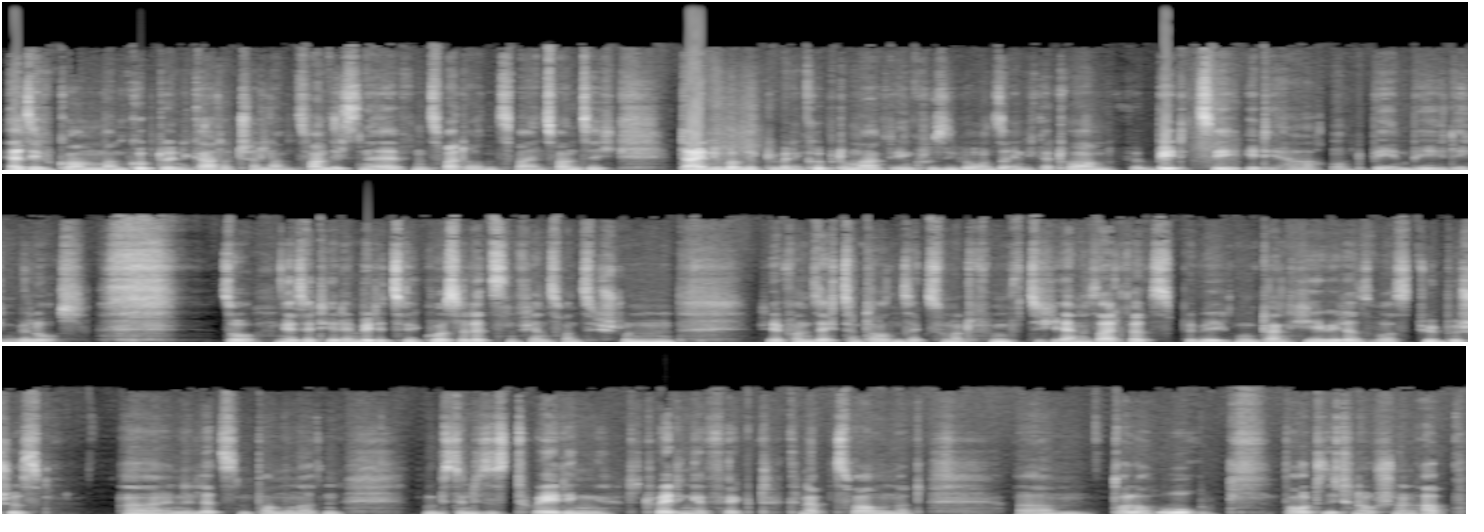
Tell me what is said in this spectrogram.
Herzlich willkommen beim Krypto-Indikator-Channel am 20.11.2022. Dein Überblick über den Kryptomarkt inklusive unserer Indikatoren für BTC, ETH und BNB legen wir los. So, ihr seht hier den BTC-Kurs der letzten 24 Stunden. Hier von 16.650 eher eine Seitwärtsbewegung. Dann hier wieder sowas Typisches äh, in den letzten paar Monaten. Ein bisschen dieses Trading, Trading-Effekt, knapp 200 ähm, Dollar hoch, baute sich dann auch schnell ab,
